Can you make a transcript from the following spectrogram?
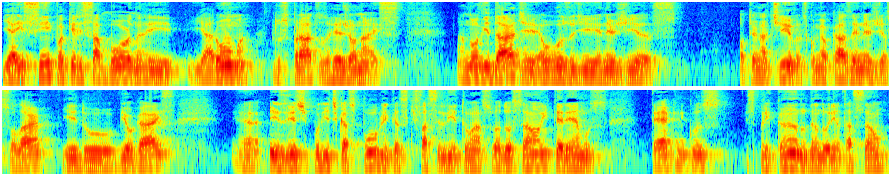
e aí sim com aquele sabor né, e, e aroma dos pratos regionais. A novidade é o uso de energias alternativas, como é o caso da energia solar e do biogás. É, Existem políticas públicas que facilitam a sua adoção e teremos técnicos explicando, dando orientação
